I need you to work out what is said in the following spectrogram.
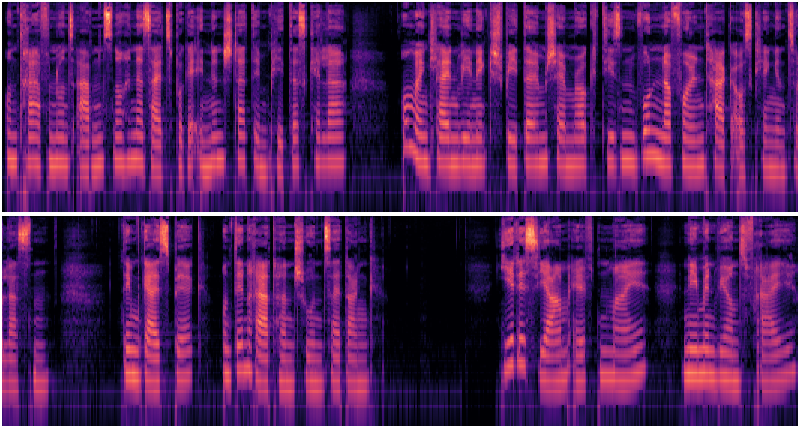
und trafen uns abends noch in der Salzburger Innenstadt im Peterskeller, um ein klein wenig später im Shamrock diesen wundervollen Tag ausklingen zu lassen. Dem Geisberg und den Radhandschuhen sei Dank. Jedes Jahr am 11. Mai nehmen wir uns frei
